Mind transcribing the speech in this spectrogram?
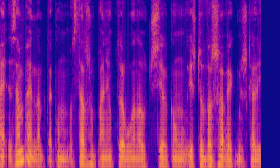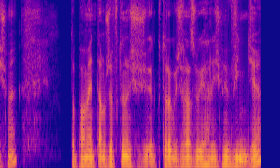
e, sam pamiętam taką starszą panią, która była nauczycielką jeszcze w Warszawie, jak mieszkaliśmy. To pamiętam, że w którymś, któregoś razu jechaliśmy w windzie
